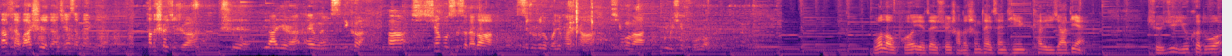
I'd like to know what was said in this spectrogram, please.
它海拔是两千三百米。它的设计者是意大利人艾文斯蒂克，他先后四次来到丝绸之路国际滑雪场，提供了业务性服务。我老婆也在雪场的生态餐厅开了一家店，雪具游客多，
